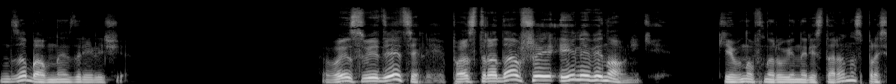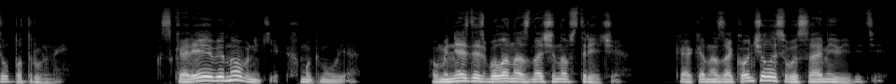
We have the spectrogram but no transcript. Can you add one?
Забавное зрелище. «Вы свидетели, пострадавшие или виновники?» Кивнув на руины ресторана, спросил патрульный. «Скорее виновники», — хмыкнул я. «У меня здесь была назначена встреча. Как она закончилась, вы сами видите.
